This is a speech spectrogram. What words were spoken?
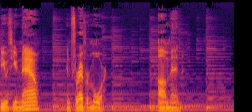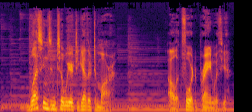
be with you now and forevermore. Amen. Blessings until we are together tomorrow. I'll look forward to praying with you.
